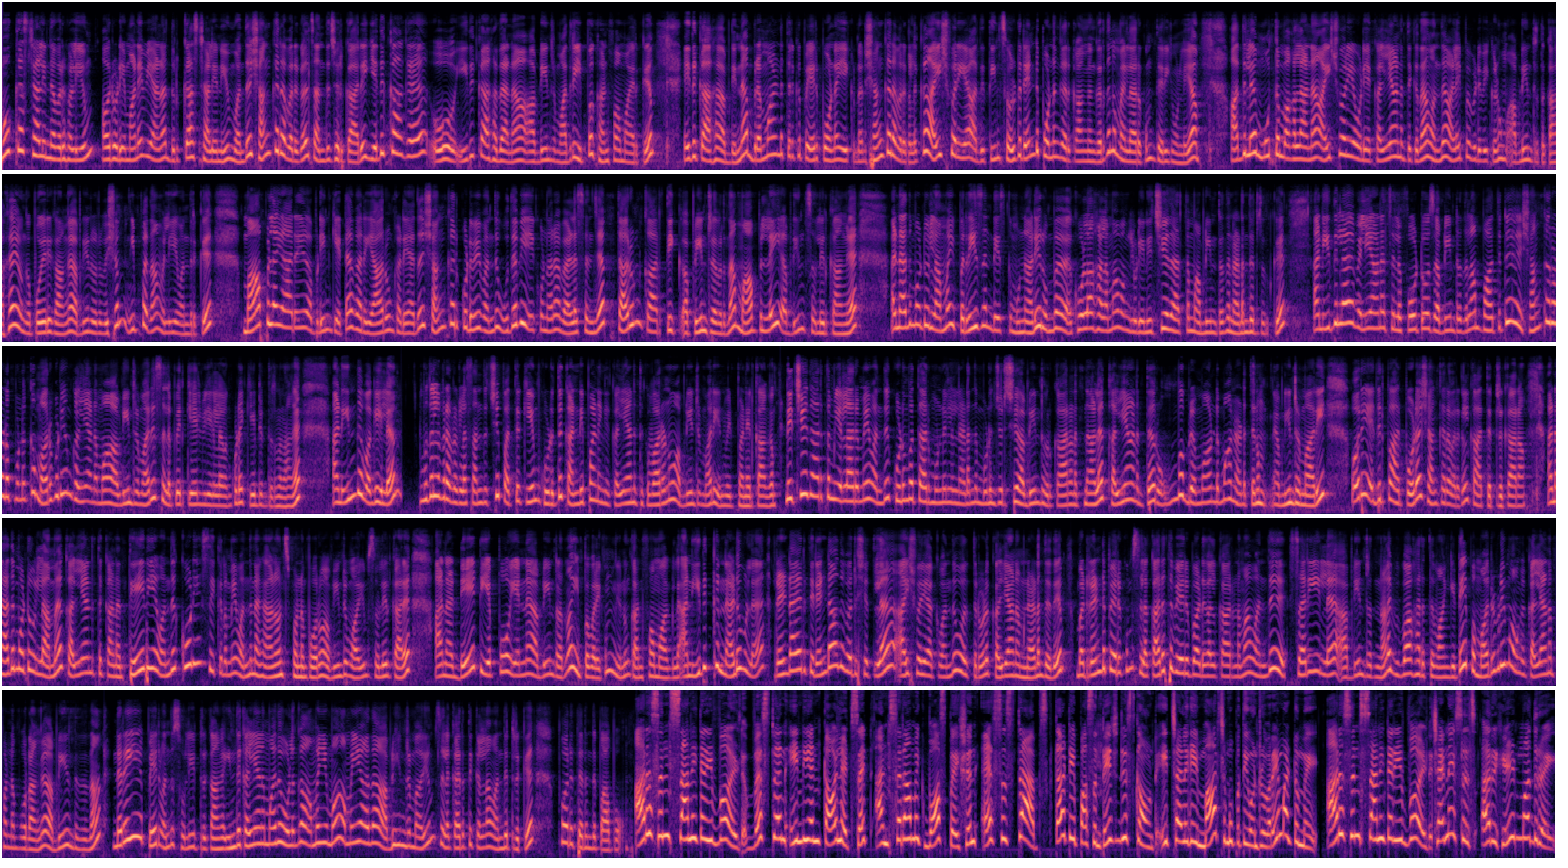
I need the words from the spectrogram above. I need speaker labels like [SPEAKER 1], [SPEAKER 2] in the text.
[SPEAKER 1] மு க ஸ்டாலின் அவர்களையும் அவருடைய மனைவியான துர்கா ஸ்டாலினையும் வந்து சங்கர் அவர்கள் சந்திச்சிருக்காரு. எதுக்காக? ஓ இதுக்காக தானா? அப்படின்ற மாதிரி இப்போ கன்ஃபார்ம் ஆயிருக்கு. எதுக்காக அப்படின்னா பிரம்மாண்டத்திற்கு பெயர் போன இயக்குனர் சங்கர் அவர்களுக்கு ஐஸ்வர்யா அதித்தின்னு சொல்லிட்டு ரெண்டு பொண்ணுங்க இருக்காங்கங்கிறது நம்ம எல்லாருக்கும் தெரியும் இல்லையா? அதில் மூத்த மகளான ஐஸ்வர்யாவுடைய கல்யாணத்துக்கு தான் வந்து அழைப்பு விடுவிக்கணும் அப்படின்றதுக்காக இவங்க போயிருக்காங்க அப்படின்ற ஒரு விஷயம் இப்போ தான் வெளியே வந்திருக்கு. மாப்பிள்ளை யார் அப்படின்னு கேட்டால் வேறு யாரும் கிடையாது. சங்கர் கூடவே வந்து உதவி இயக்குனராக வேலை செஞ்ச தருண் கார்த்திக் அப்படின்றவர் தான் மாப்பிள்ளை அப்படின்னு சொல்லியிருக்காங்க. அண்ட் அது மட்டும் இல்லாமல் இப்போ ரீசன்ட் டேஸ்க்கு முன்னாடி ரொம்ப கோலாகலமாக அவங்களுடைய நிச்சயதார்த்தம் அப்படின்றது நடந்துட்டுருக்கு. அண்ட் இதில் வெளியான சில ஃபோட்டோஸ் அப்படின்றதெல்லாம் பார்த்துட்டு சங்கரோட பொண்ணுக்கு மறுபடியும் கல்யாணமா? அப்படின்ற மாதிரி சில பேர் கேள்விகளை கூட கேட்டுட்டு இருந்தாங்க. அண்ட் இந்த வகையில் முதல்வர் அவர்களை சந்திச்சு பத்திரிக்கையும் கொடுத்து கண்டிப்பாக நீங்கள் கல்யாணத்துக்கு வரணும் அப்படின்ற மாதிரி இன்வைட் பண்ணியிருக்காங்க நிச்சயதார்த்தம் எல்லாருமே வந்து குடும்பத்தார் முன்னிலையில் நடந்து முடிஞ்சிருச்சு அப்படின்ற ஒரு காரணத்தினால கல்யாணத்தை ரொம்ப பிரம்மாண்டமாக நடத்தணும் அப்படின்ற மாதிரி ஒரு எதிர்பார்ப்போட சங்கர் அவர்கள் காத்துட்டு இருக்காராம் அண்ட் அது மட்டும் இல்லாமல் கல்யாணத்துக்கான தேதியை வந்து கூடிய சீக்கிரமே வந்து நாங்கள் அனௌன்ஸ் பண்ண போகிறோம் அப்படின்ற மாதிரியும் சொல்லியிருக்காரு. ஆனால் டேட் எப்போ என்ன அப்படின்றது தான் இப்போ வரைக்கும் இன்னும் கன்ஃபார்ம் ஆகல. அண்ட் இதுக்கு நடுவில் ரெண்டாயிரத்தி ரெண்டாவது வருஷத்தில் ஐஸ்வர்யாவுக்கு வந்து ஒருத்தரோட கல்யாணம் நடந்தது. பட் ரெண்டு பேருக்கும் சில கருத்து வேறுபாடுகள் காரணமாக வந்து சரியில்லை அப்படின்றதுனால விவாகரத்து வாங்கிட்டு இப்போ மறுபடியும் அவங்க கல்யாணம் பண்ண போகிறாங்க அப்படின்றது தான் நிறைய பேர் வந்து சொல்லிட்டு இருக்காங்க. இந்த கல்யாணமாவது ஒழுங்கா அமையுமா அமையாதா அப்படின்ற மாதிரியும் சில கருத்துக்கள்லாம் வந்துட்டு இருக்கு பொறுத்திருந்து பார்ப்போம்.
[SPEAKER 2] Arasan sanitary world western Indian toilet set and ceramic wash basin S S taps thirty percentage discount இச்சலுகை மார்ச் முப்பத்தி ஒன்று வரை மட்டுமே. அரசன் சானிட்டரி வேர்ல்ட் சென்னை சில்ஸ் அருகில் மதுரை.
